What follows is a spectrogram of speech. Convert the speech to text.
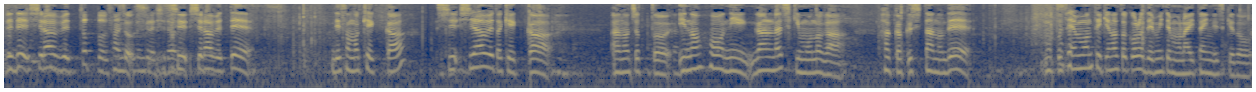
でで調べちょっと30分ぐらい調べし調べて。でその結果し調べた結果あのちょっと胃の方にがんらしきものが発覚したのでもっと専門的なところで見てもらいたいんですけど、はい、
